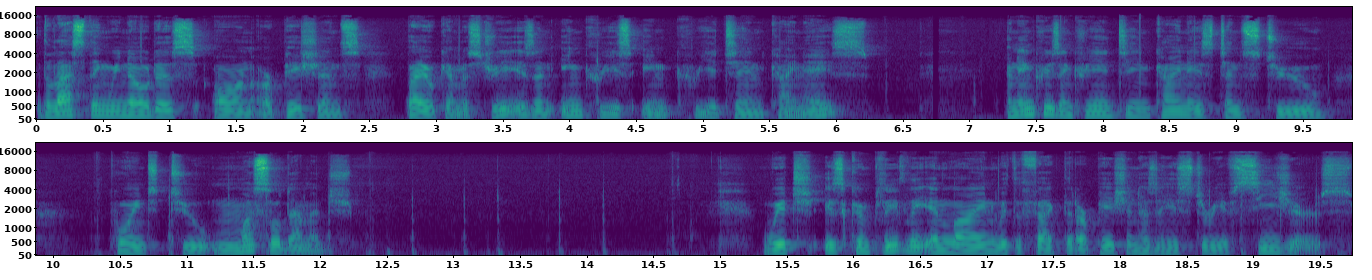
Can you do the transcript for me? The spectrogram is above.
The last thing we notice on our patients biochemistry is an increase in creatine kinase. An increase in creatine kinase tends to point to muscle damage, which is completely in line with the fact that our patient has a history of seizures.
